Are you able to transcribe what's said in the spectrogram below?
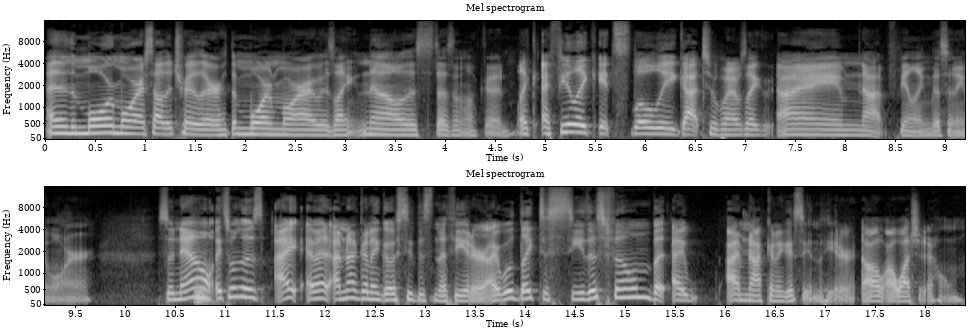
And then the more and more I saw the trailer, the more and more I was like, no, this doesn't look good. Like, I feel like it slowly got to a point I was like, I'm not feeling this anymore. So now hmm. it's one of those. I I'm- I'm not gonna go see this in the theater. I would like to see this film, but I I'm not gonna go see it in the theater. I'll I'll watch it at home.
